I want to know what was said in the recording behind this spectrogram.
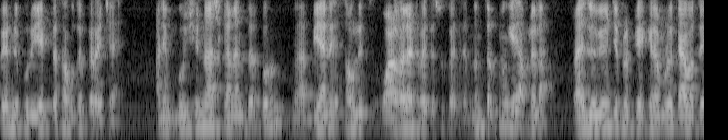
पेरणीपूर्वी एक तास अगोदर करायची आहे. आणि बुरशीनाशकानंतर करून बियाणे सावलीच वाळवायला ठेवायचं सुकायचं. नंतर मग हे आपल्याला रायझोबियमची प्रक्रिया केल्यामुळे काय होते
